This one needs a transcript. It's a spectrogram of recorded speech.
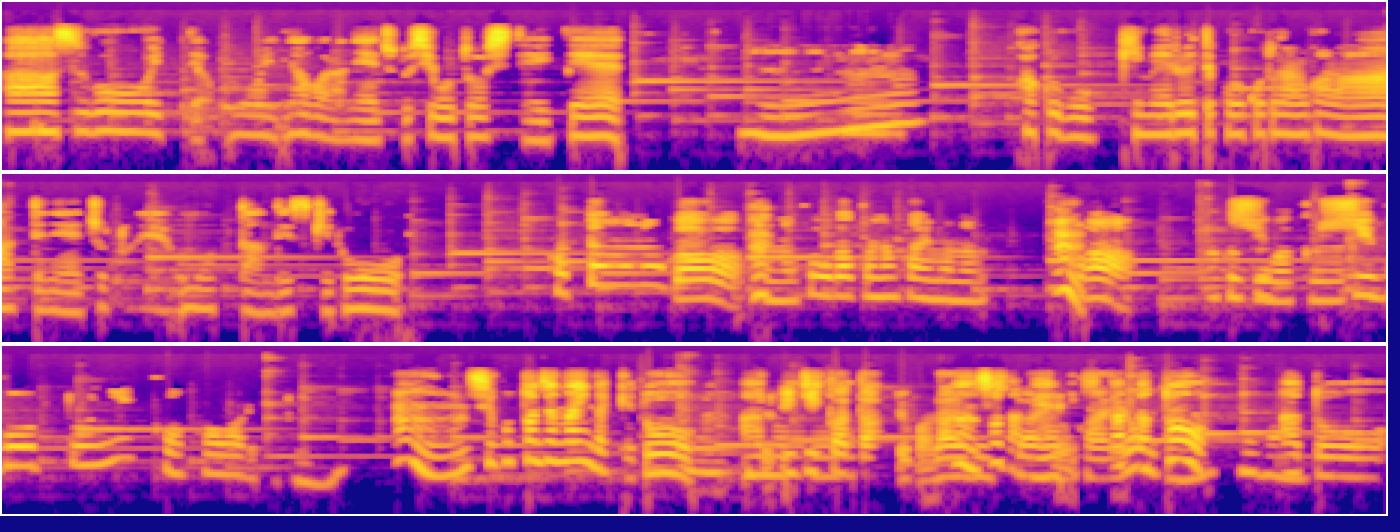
あー、すごいって思いながらね、ちょっと仕事をしていて、うん。覚悟を決めるってこういうことなのかなってね、ちょっとね、思ったんですけど。買ったものが、うん、その高額な買い物は、うん、高額。仕事に関わることなのうん、仕事じゃないんだけど、うん、あの、生き方っていうか、ライフスタイルを変えよう、うん、そうだね。生き方と、あと、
